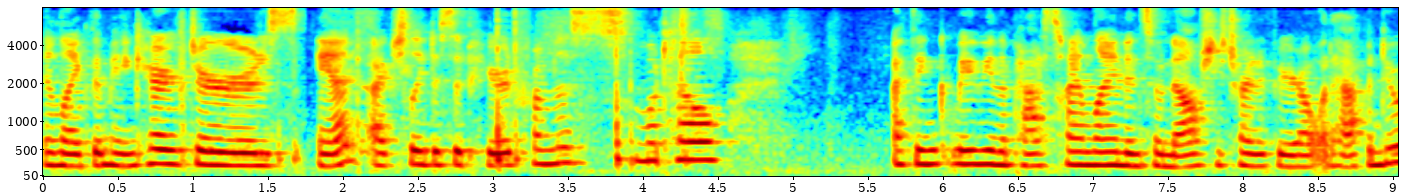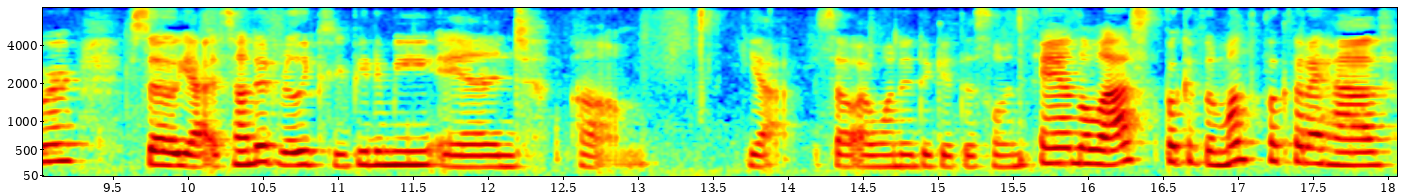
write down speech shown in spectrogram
and like the main character's aunt actually disappeared from this motel I think maybe in the past timeline and so now she's trying to figure out what happened to her so yeah it sounded really creepy to me and um yeah so I wanted to get this one and the last book of the month book that I have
